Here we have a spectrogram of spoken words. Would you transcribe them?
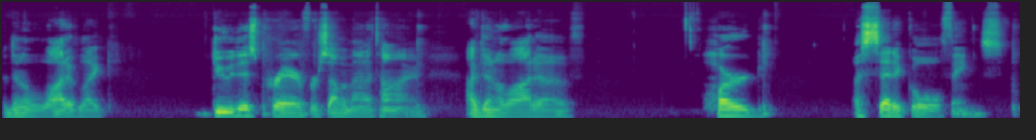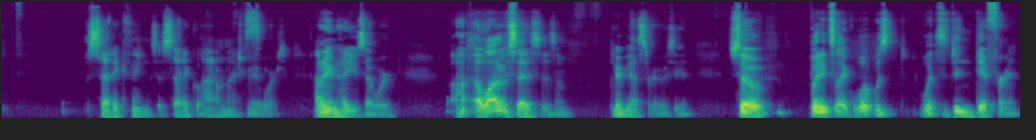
I've done a lot of like do this prayer for some amount of time. I've done a lot of hard ascetical things. Ascetic things? Ascetical? I don't know actually words. I don't even know how to use that word. A lot of asceticism. maybe that's the right way to see it. So, but it's like, what was what's been different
